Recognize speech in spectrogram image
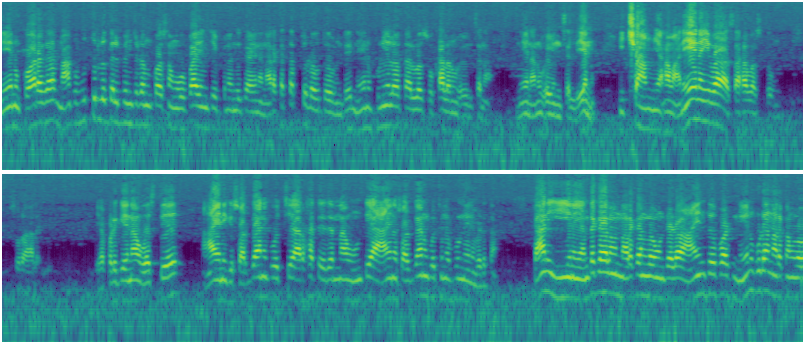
నేను కోరగా నాకు పుత్రులు కల్పించడం కోసం ఉపాయం చెప్పినందుకు ఆయన నరకతప్తుడవుతూ ఉంటే నేను పుణ్యలోకాల్లో సుఖాలు అనుభవించను? నేను అనుభవించలేను. ఇచ్చామ్యహం అనేనైవ సహవస్తు సురాలయ ఎప్పటికైనా వస్తే ఆయనకి స్వర్గానికి వచ్చే అర్హత ఏదన్నా ఉంటే ఆయన స్వర్గానికి వచ్చినప్పుడు నేను పెడతాను. కానీ ఈయన ఎంతకాలం నరకంలో ఉంటాడో ఆయనతో పాటు నేను కూడా నరకంలో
